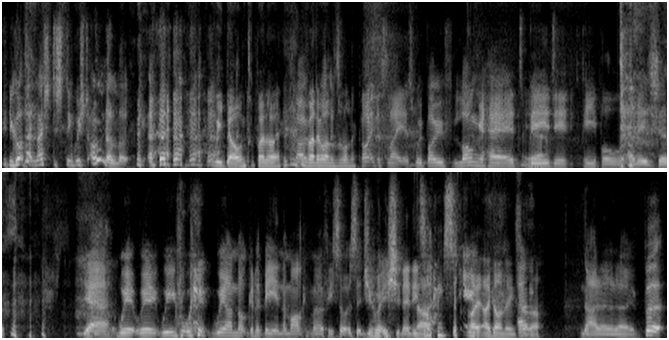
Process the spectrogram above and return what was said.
you got that nice distinguished owner look. We don't, by the way. No, if not, anyone's at- wondering. not in the slightest. We're both long-haired, Yeah. bearded people, and it's just, yeah, we we we we are not going to be in the Mark Murphy sort of situation anytime soon. I, I don't think so, Um, though. No, no, no, no. But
